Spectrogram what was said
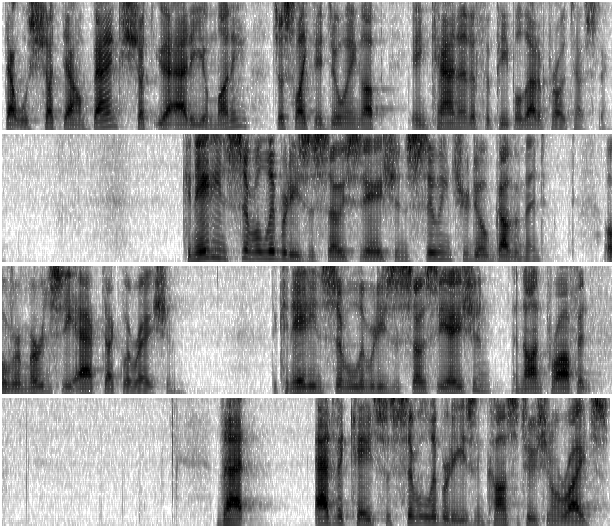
that will shut down banks, shut you out of your money, just like they're doing up in Canada for people that are protesting. Canadian Civil Liberties Association suing Trudeau government over Emergency Act declaration. The Canadian Civil Liberties Association, a nonprofit that advocates for civil liberties and constitutional rights,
